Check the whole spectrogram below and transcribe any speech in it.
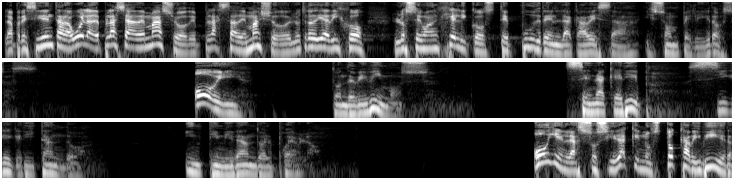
La presidenta de abuela de Plaza de Mayo, de Plaza de Mayo, el otro día dijo, los evangélicos te pudren la cabeza y son peligrosos. Hoy, donde vivimos, Senaquerib sigue gritando, intimidando al pueblo. Hoy en la sociedad que nos toca vivir,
